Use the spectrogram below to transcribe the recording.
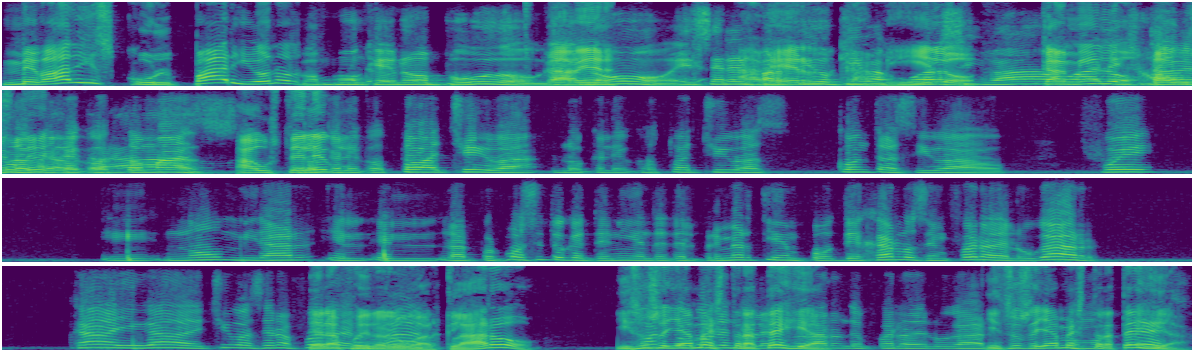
Me va a disculpar yo no. ¿Cómo que no pudo? A ver, Ganó. Ese era el ver, partido que iba a jugar Camilo, Cibao, Camilo, Alex, a ¿Sabe con lo que le costó más? A usted lo le- que le costó a Chivas, lo que le costó a Chivas contra Cibao fue eh, no mirar el, el- el propósito que tenían desde el primer tiempo, dejarlos en fuera de lugar. Cada llegada de Chivas era fuera Era de fuera de lugar, claro. Y eso se ¿Cuántos llama estrategia. anularon de fuera de lugar? Y eso se llama Como estrategia.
